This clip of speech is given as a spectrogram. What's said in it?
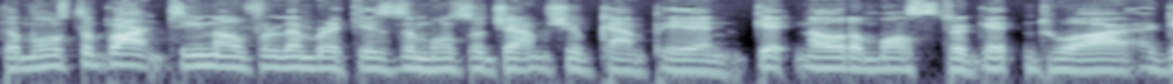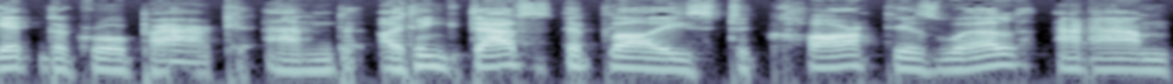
the most important thing now for Limerick is the Munster Championship campaign, getting out of Munster, getting to our, getting to Croke Park, and I think that applies to Cork as well. Um,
